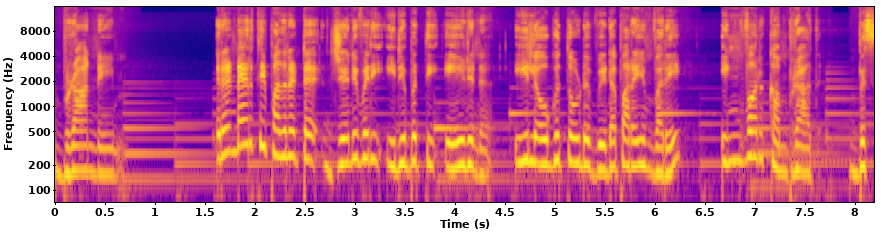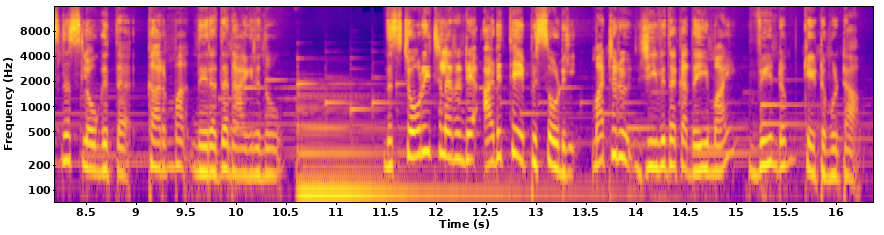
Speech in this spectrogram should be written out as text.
ബ്രാൻഡ് നെയിം. രണ്ടായിരത്തി പതിനെട്ട് ജനുവരി ഇരുപത്തി ഏഴിന് ഈ ലോകത്തോട് വിട പറയും വരെ ഇങ്വർ കംപ്രാദ് ബിസിനസ് ലോകത്ത് കർമ്മ നിരതനായിരുന്നു. ദ സ്റ്റോറി ടെലറിന്റെ അടുത്ത എപ്പിസോഡിൽ മറ്റൊരു ജീവിതകഥയുമായി വീണ്ടും കേട്ടുമുട്ടാം.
